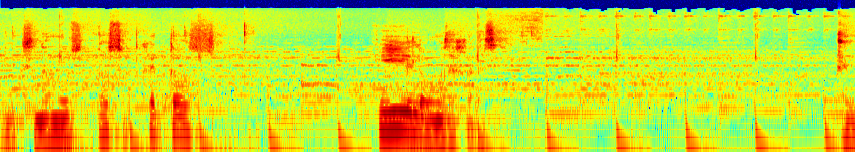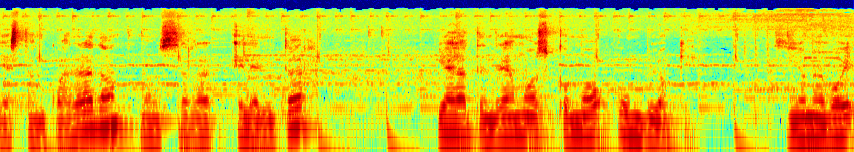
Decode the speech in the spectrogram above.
seleccionamos los objetos y lo vamos a dejar así ahí está un cuadrado. Vamos a cerrar el editor y ahora tendríamos como un bloque. Si yo me voy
